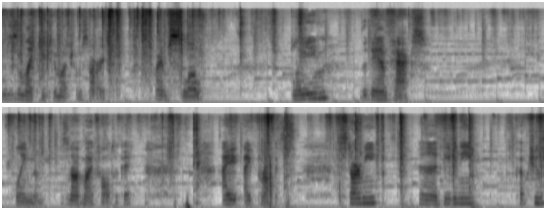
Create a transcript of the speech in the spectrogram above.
it doesn't like me too much. I'm sorry. That's why I'm slow. Blame the damn packs. Blame them. It's not my fault, okay? I I promise. Starmie, uh, Dedenne, Cubchoo,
